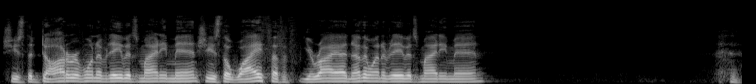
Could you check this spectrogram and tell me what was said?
She's the daughter of one of David's mighty men. She's the wife of Uriah, another one of David's mighty men.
